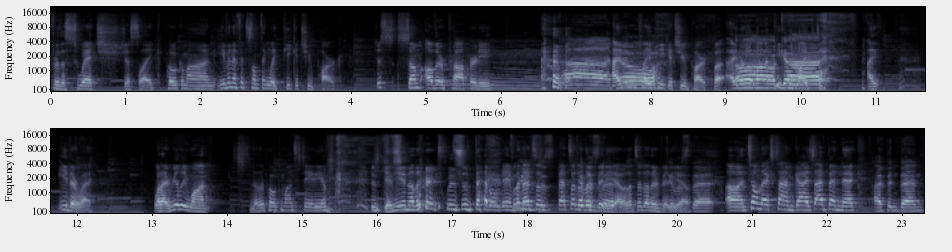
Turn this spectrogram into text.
for the Switch, just like Pokemon, even if it's something like Pikachu Park, just some other property. Mm, ah, I didn't play. Pikachu Park, but I know a lot Oh, of people God. like. To, I, either way, what I really want is just another Pokemon Stadium. just give me another exclusive battle game. but that's a, that's another us that. video. That's another video. that. Uh, until next time, guys. I've been Nick, I've been Ben.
